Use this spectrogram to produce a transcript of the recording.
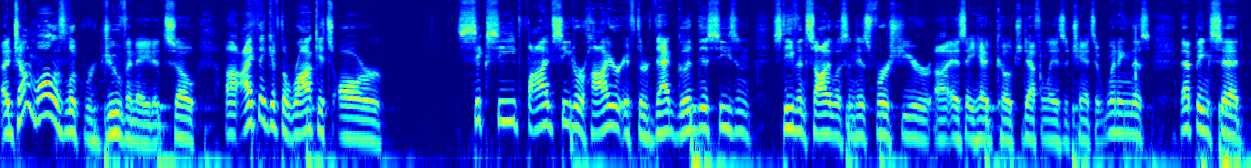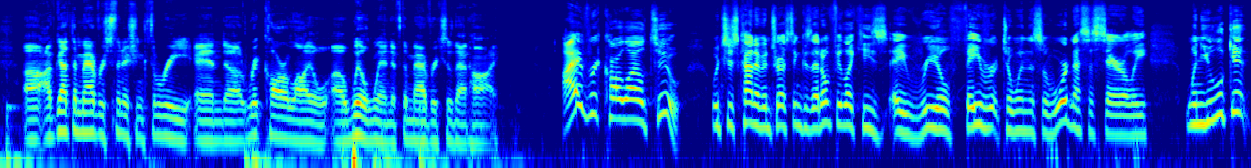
Uh, John Wall has looked rejuvenated. So uh, I think if the Rockets are six seed, five seed, or higher, if they're that good this season, Stephen Silas in his first year uh, as a head coach definitely has a chance at winning this. That being said, uh, I've got the Mavericks finishing three, and uh, Rick Carlisle uh, will win if the Mavericks are that high. I have Rick Carlisle too, which is kind of interesting because I don't feel like he's a real favorite to win this award necessarily. When you look at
